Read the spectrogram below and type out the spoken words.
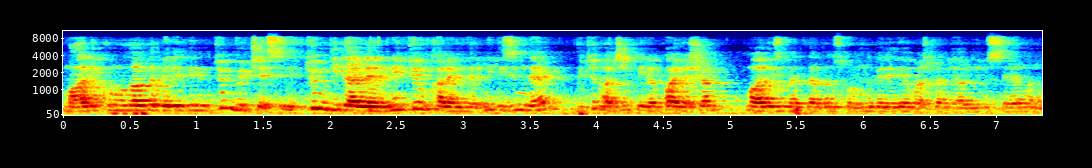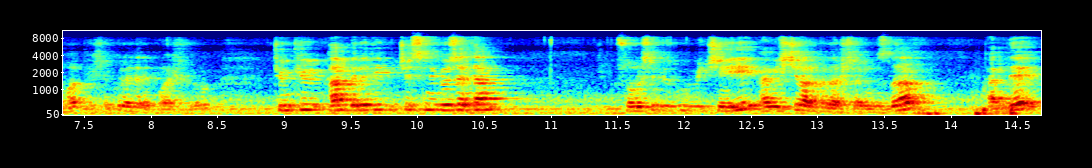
mali konularda belediyenin tüm bütçesini, tüm giderlerini, tüm kalemlerini bizimle bütün açıklığıyla paylaşan mali hizmetlerden sorumlu belediye başkan yardımcısı Seyhan Hanım'a teşekkür ederek başlıyorum. Çünkü hem belediye bütçesini gözeten, sonuçta biz bu bütçeyi hem işçi arkadaşlarımızla hem de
